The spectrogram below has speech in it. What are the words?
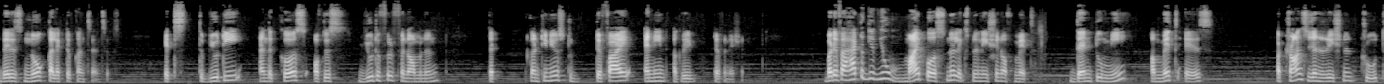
there is no collective consensus. It's the beauty and the curse of this beautiful phenomenon that continues to defy any agreed definition. But if I had to give you my personal explanation of myth, then to me, a myth is a transgenerational truth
